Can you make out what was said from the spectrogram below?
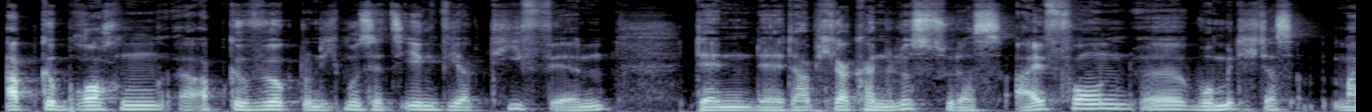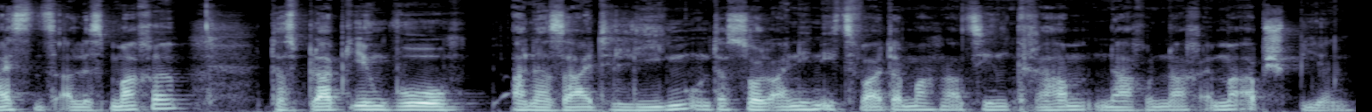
abgebrochen, äh, abgewürgt und ich muss jetzt irgendwie aktiv werden, denn äh, da habe ich gar keine Lust zu. Das iPhone, äh, womit ich das meistens alles mache, das bleibt irgendwo an der Seite liegen und das soll eigentlich nichts weiter machen, als den Kram nach und nach immer abspielen.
